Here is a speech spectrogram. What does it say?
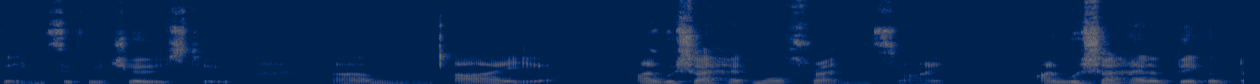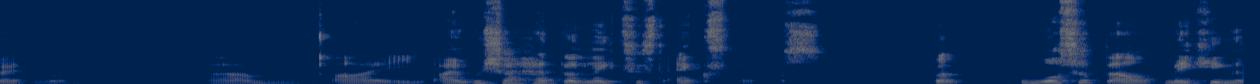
things if we chose to, um, I I wish I had more friends. I I wish I had a bigger bedroom. Um, I I wish I had the latest Xbox. But what about making a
